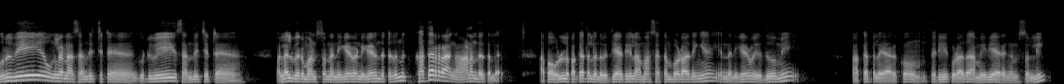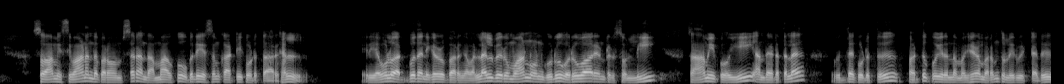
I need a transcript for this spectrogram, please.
குருவே உங்களை நான் சந்திச்சிட்டேன். குருவே சந்திச்சிட்டேன். வள்ளல் பெருமான் சொன்ன நிகழ்வு நிகழ்ந்துட்டதுன்னு கதறாங்க ஆனந்தத்தில். அப்போ உள்ள பக்கத்தில் இருந்த வித்தியார்த்திகள் அம்மா சத்தம் போடாதீங்க. இந்த நிகழ்வு எதுவுமே பக்கத்தில் யாருக்கும் தெரியக்கூடாது. அமைதியாக இருங்கன்னு சொல்லி சுவாமி சிவானந்த பரமம்சர் அந்த அம்மாவுக்கு உபதேசம் காட்டி கொடுத்தார்கள். இது எவ்வளோ அற்புத நிகழ்வு பாருங்க. வள்ளல் பெருமான் உன் குரு வருவார் என்று சொல்லி சாமி போய் அந்த இடத்துல வித்தை கொடுத்து பட்டு போயிருந்த மகிழ மரம் துளிர்விட்டது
